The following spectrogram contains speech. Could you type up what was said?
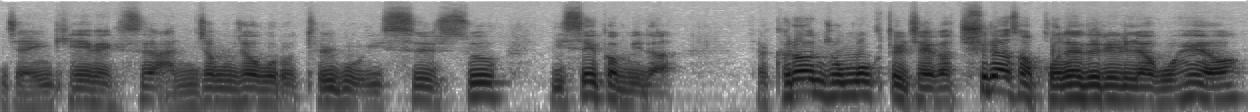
이제 NKMX 안정적으로 들고 있을 수 있을 겁니다. 자, 그런 종목들 제가 추려서 보내드리려고 해요.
